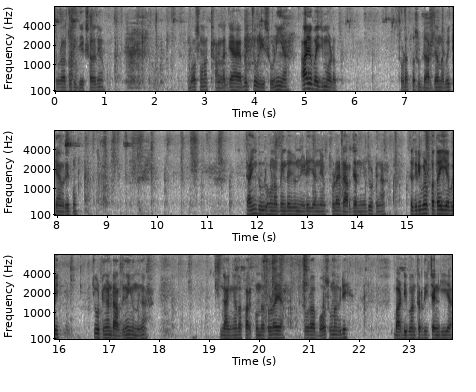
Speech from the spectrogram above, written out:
ਤੋਰਾ ਤੁਸੀਂ ਦੇਖ ਸਕਦੇ ਹੋ। ਬਹੁਤ ਸੋਹਣਾ ਥਣ ਲੱਗਿਆ ਹੋਇਆ ਬਈ ਝੋਲੀ ਸੋਹਣੀ ਆ। ਆ ਜਾਓ ਬਾਈ ਜੀ ਮੋੜ। ਥੋੜਾ ਪਸ਼ੂ ਡਰ ਜਾਂਦਾ ਬਈ ਕੈਮਰੇ ਤੋਂ। ਤਾਂ ਹੀ ਦੂਰ ਹੋਣਾ ਪੈਂਦਾ ਜੋ ਨੇੜੇ ਜਾਂਦੇ ਆ ਥੋੜਾ ਡਰ ਜਾਂਦੀਆਂ ਝੋਟੀਆਂ। ਤਕਰੀਬਨ ਪਤਾ ਹੀ ਆ ਬਈ ਝੋਟੀਆਂ ਡਰਦੀਆਂ ਹੀ ਹੁੰਦੀਆਂ। ਗਾਈਆਂ ਦਾ ਫ਼ਰਕ ਹੁੰਦਾ ਥੋੜਾ ਜਿਹਾ। ਤੋਰਾ ਬਹੁਤ ਸੋਹਣਾ ਵੀਰੇ। ਬਾਡੀ ਬੰਤਰ ਦੀ ਚੰਗੀ ਆ।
